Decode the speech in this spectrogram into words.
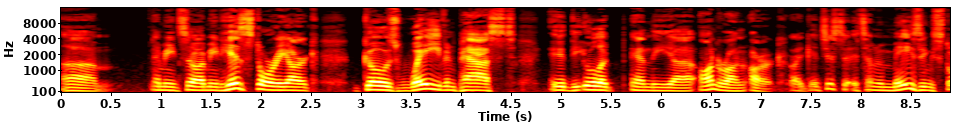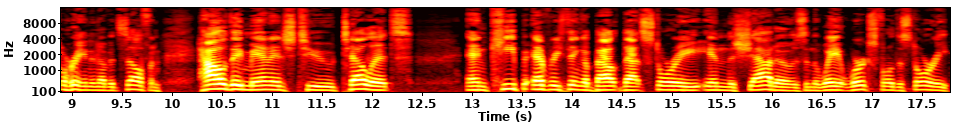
Um, I mean, so I mean, his story arc goes way even past uh, the Ulic and the uh, Onderon arc. Like it's just it's an amazing story in and of itself, and how they managed to tell it and keep everything about that story in the shadows and the way it works for the story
